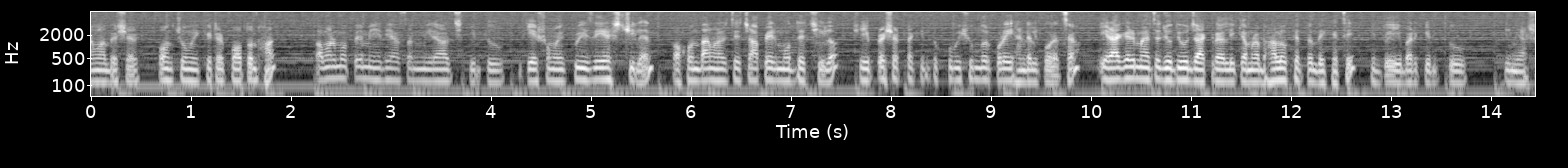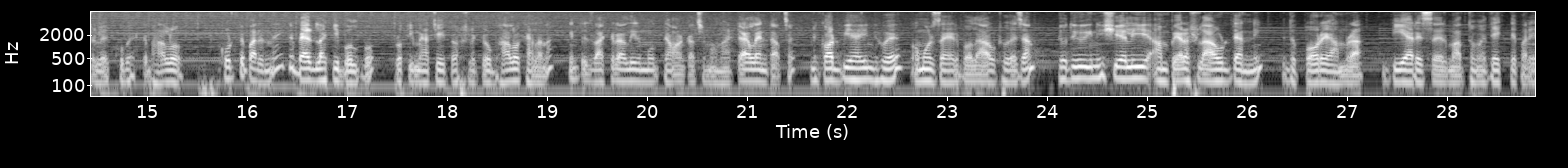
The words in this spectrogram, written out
বাংলাদেশের পঞ্চম উইকেটের পতন হয়। আমার মতে মেহেদি হাসান মিরাজ কিন্তু যে সময় ক্রিজে এসেছিলেন, তখন বাংলাদেশ যে চাপের মধ্যে ছিল, সেই প্রেশারটা কিন্তু খুবই সুন্দর করেই হ্যান্ডেল করেছেন। এর আগের ম্যাচে যদিও জাকির আলীকে আমরা ভালো ক্ষেত্রে দেখেছি, কিন্তু এইবার কিন্তু তিনি আসলে খুব একটা ভালো করতে পারেন না এটা ব্যাড লাকি বলব। প্রতি ম্যাচেই তো আসলে কেউ ভালো খেলে না। কিন্তু জাকির আলীর মধ্যে আমার কাছে মনে হয় ট্যালেন্ট আছে। কট বিহাইন্ড হয়ে ওমর জায়ের বলে আউট হয়ে যান। যদিও ইনিশিয়ালি আম্পায়ার আসলে আউট দেননি। কিন্তু পরে আমরা ডিআরএস এর মাধ্যমে দেখতে পারি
